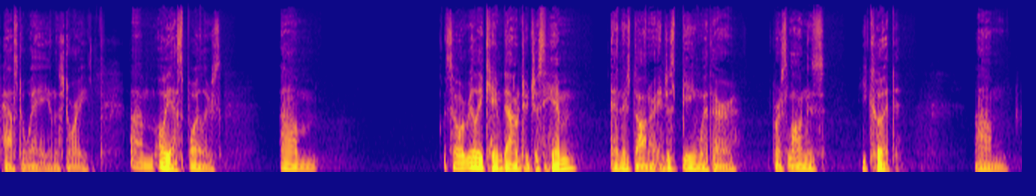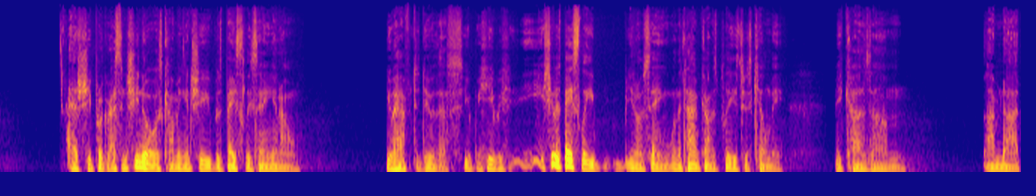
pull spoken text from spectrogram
passed away in the story. Um, oh, yeah, spoilers. Um, so it really came down to just him and his daughter and just being with her for as long as he could. Um, as she progressed, and she knew it was coming, and she was basically saying, you know, you have to do this. You, he, he, she was basically, you know, saying, when the time comes, please just kill me, because um, I'm not,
